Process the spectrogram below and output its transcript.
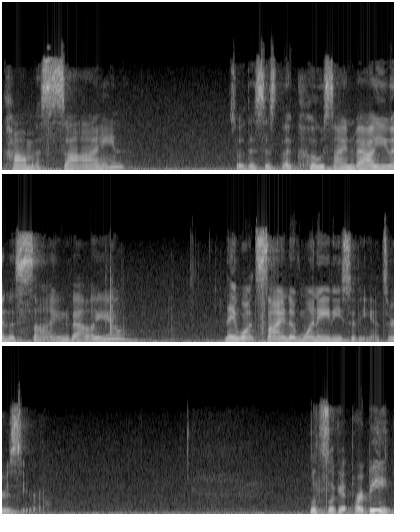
comma, sine. So this is the cosine value and the sine value. They want sine of 180, so the answer is 0. Let's look at part B.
